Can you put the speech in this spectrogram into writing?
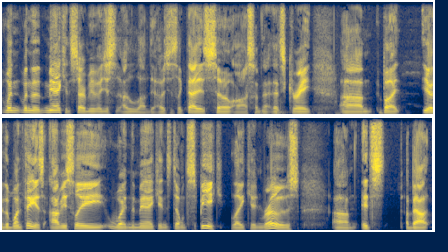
when when the mannequin started moving, I just I loved it. I was just like, that is so awesome. That, that's great. Um, but you know, the one thing is obviously when the mannequins don't speak, like in Rose, um, it's about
